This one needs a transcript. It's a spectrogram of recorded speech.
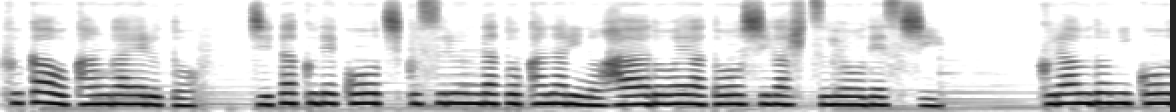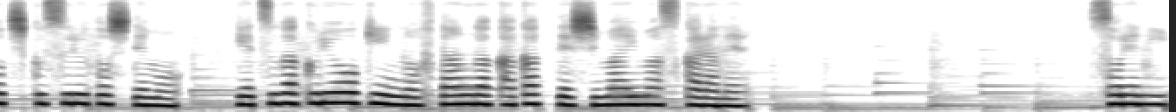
負荷を考えると、自宅で構築するんだとかなりのハードウェア投資が必要ですし、クラウドに構築するとしても、月額料金の負担がかかってしまいますからね。それに、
